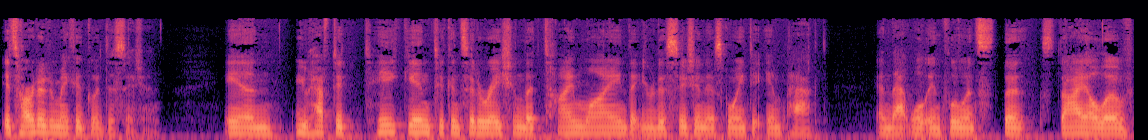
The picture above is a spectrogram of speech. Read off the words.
It's harder to make a good decision. And you have to take into consideration the timeline that your decision is going to impact, and that will influence the style of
